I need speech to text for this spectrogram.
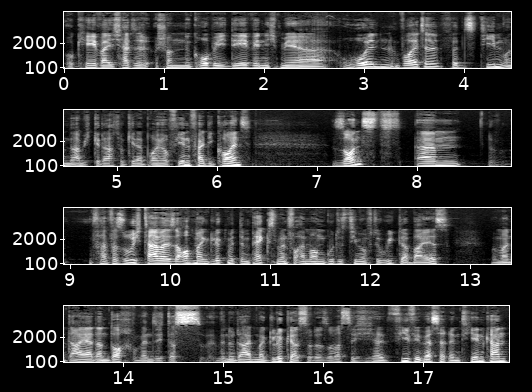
okay, weil ich hatte schon eine grobe Idee, wen ich mir holen wollte für das Team und da habe ich gedacht, okay, da brauche ich auf jeden Fall die Coins. Sonst ähm, versuche ich teilweise auch mein Glück mit den Packs, wenn vor allem auch ein gutes Team of the Week dabei ist. Wenn man da ja dann doch, wenn sich das, wenn du da halt mal Glück hast oder sowas, sich halt viel, viel besser rentieren kann.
